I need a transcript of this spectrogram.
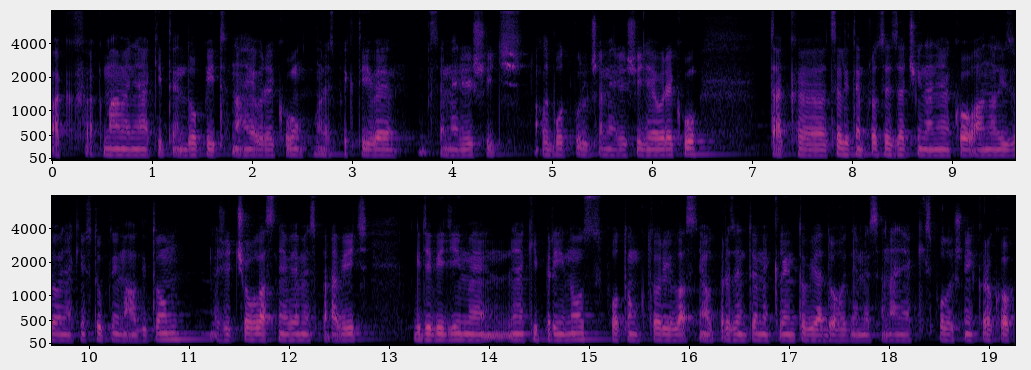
ak, ak máme nejaký ten dopyt na Eureku, respektíve chceme riešiť, alebo odporúčame riešiť Eureku, tak e, celý ten proces začína nejakou analýzou, nejakým vstupným auditom, že čo vlastne vieme spraviť, kde vidíme nejaký prínos, potom ktorý vlastne odprezentujeme klientovi a dohodneme sa na nejakých spoločných krokoch,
